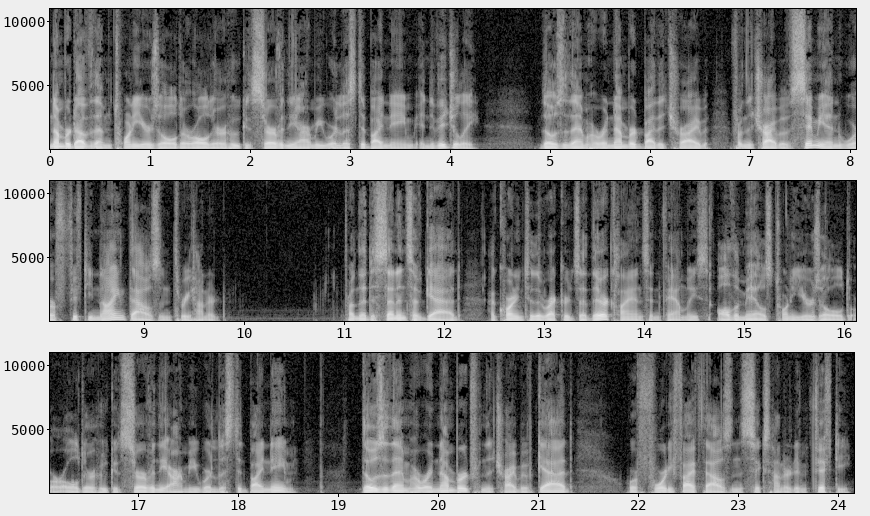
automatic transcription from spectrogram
numbered of them 20 years old or older who could serve in the army were listed by name individually. Those of them who were numbered by the tribe from the tribe of Simeon were 59,300. From the descendants of Gad, according to the records of their clans and families, all the males 20 years old or older who could serve in the army were listed by name. Those of them who were numbered from the tribe of Gad were 45,650.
